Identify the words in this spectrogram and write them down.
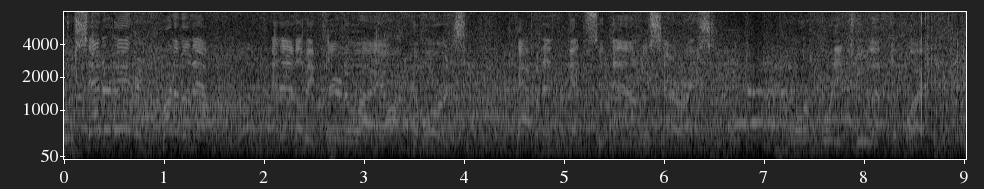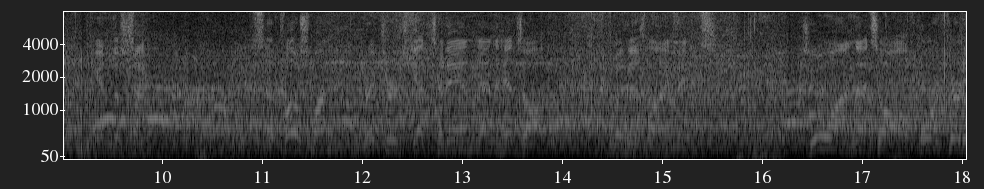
who centered it in front of the net. And that'll be cleared away off the boards. Kapanen gets it down to ice. 4.42 left to play in the second. It's a close one. Richards gets it in and heads off with his line mates. 2-1, that's all. 4.30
